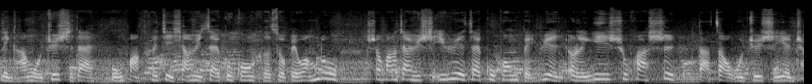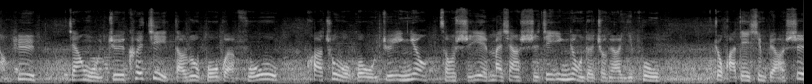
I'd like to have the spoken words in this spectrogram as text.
领航五 G 时代文化科技相遇在故宫合作备忘录。双方将于十一月在故宫北院二零一书画室打造五 G 实验场域，将五 G 科技导入博物馆服务，跨出我国五 G 应用从实验迈向实际应用的重要一步。中华电信表示，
